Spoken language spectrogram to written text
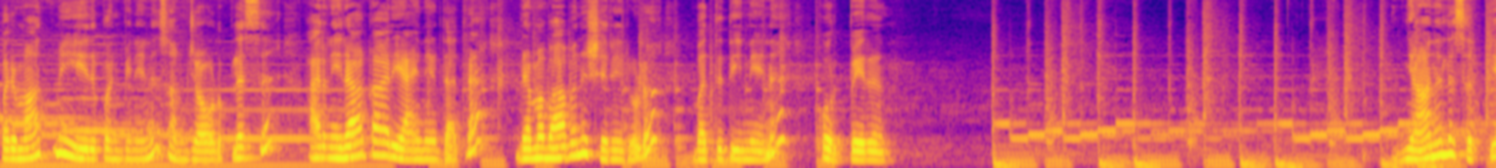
ಪರಮಾತ್ಮೆ ಏರು ಪಂಪಿನೇನು ಸಂಜಾವಡು. ಪ್ಲಸ್ ಆರ ನಿರಾಕಾರಿ ಆಯ್ನೇದಾತ್ರ ಬ್ರಹ್ಮಬಾಬನ ಶರೀರೋಡು ಬತ್ತದಿನೇನು ಕೊರ್ಪೇರು ಜ್ಞಾನಲ ಸತ್ಯ,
